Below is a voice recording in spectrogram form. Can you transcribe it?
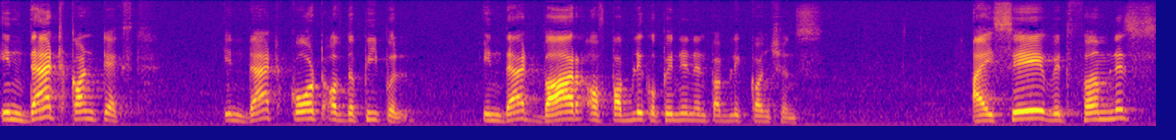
In that context, in that court of the people, in that bar of public opinion and public conscience, I say with firmness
